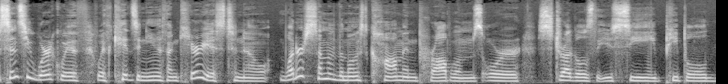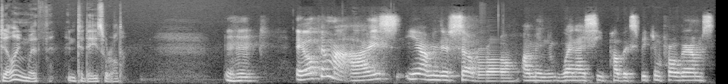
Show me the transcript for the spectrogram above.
since you work with with kids and youth i'm curious to know what are some of the most common problems or struggles that you see people dealing with in today's world? Mm-hmm. it opened my eyes. Yeah i mean there's several. I mean when i see public speaking programs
